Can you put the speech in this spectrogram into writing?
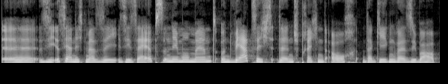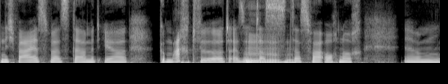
Äh, sie ist ja nicht mehr sie, sie selbst in dem Moment und wehrt sich entsprechend auch dagegen, weil sie überhaupt nicht weiß, was da mit ihr gemacht wird. Also Mhm, das, mhm. das war auch noch ähm,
